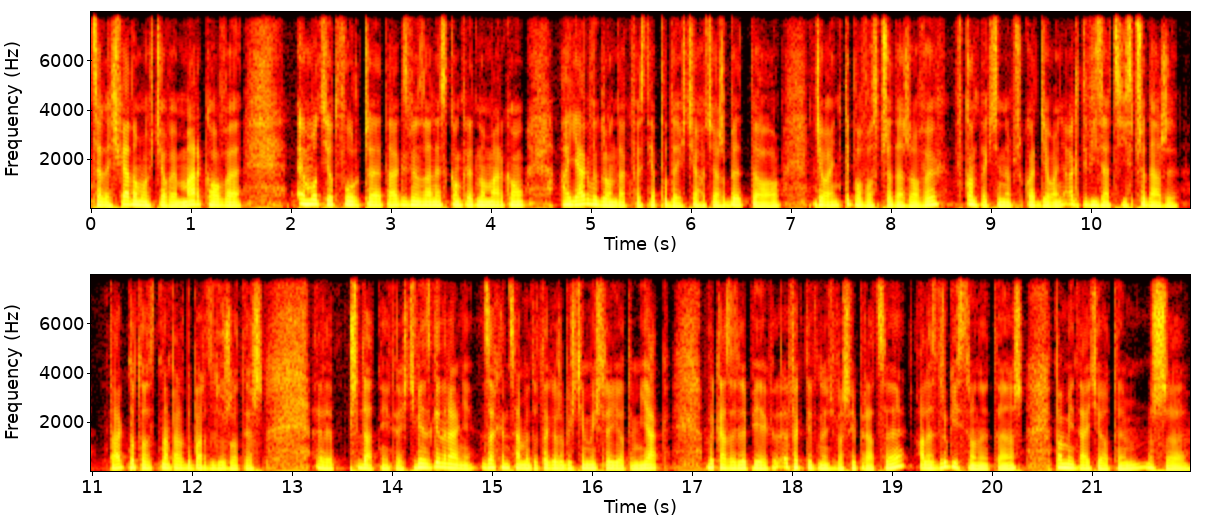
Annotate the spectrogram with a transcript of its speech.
cele świadomościowe, markowe, emocjotwórcze, tak, związane z konkretną marką, a jak wygląda kwestia podejścia chociażby do działań typowo sprzedażowych w kontekście na przykład działań aktywizacji sprzedaży tak? Bo to jest naprawdę bardzo dużo też e, przydatnej treści. Więc generalnie zachęcamy do tego, żebyście myśleli o tym, jak wykazać lepiej efektywność waszej pracy, ale z drugiej strony też pamiętajcie o tym, że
